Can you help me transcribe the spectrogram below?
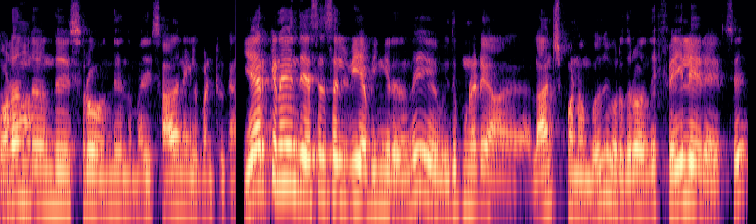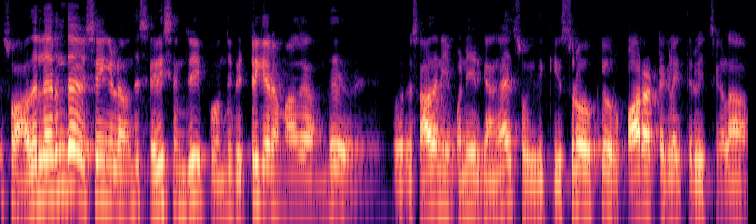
தொடர்ந்து வந்து இஸ்ரோ வந்து இந்த மாதிரி சாதனைகள் பண்ணிட்டு இருக்காங்க ஏற்கனவே இந்த எஸ்எஸ்எல்வி அப்படிங்கிறது வந்து இதுக்கு முன்னாடி லான்ச் பண்ணும்போது ஒரு தடவை வந்து ஃபெயிலியர் ஆயிடுச்சு ஸோ அதுல இருந்த விஷயங்களை வந்து சரி செஞ்சு இப்போ வந்து வெற்றிகரமாக வந்து ஒரு ஒரு சாதனையை பண்ணியிருக்காங்க. ஸோ இதுக்கு இஸ்ரோவுக்கு ஒரு பாராட்டுகளை தெரிவிச்சுக்கலாம்.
